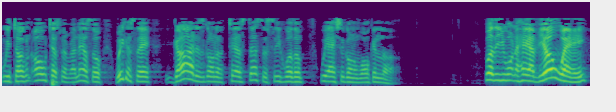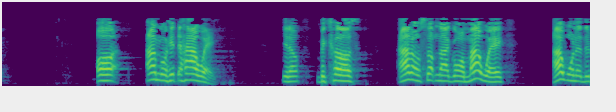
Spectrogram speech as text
we're talking Old Testament right now, so we can say God is going to test us to see whether we're actually going to walk in love. Whether you want to have your way or I'm going to hit the highway. You know, because I don't something not going my way. I wanted to.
